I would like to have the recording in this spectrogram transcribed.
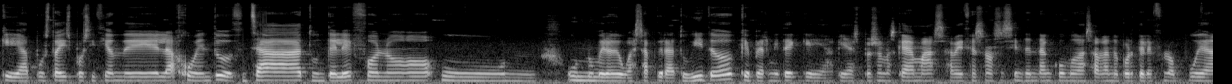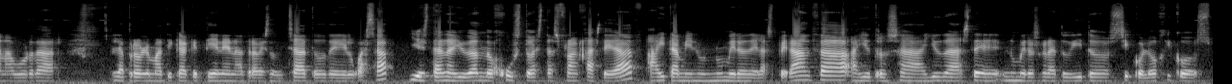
que ha puesto a disposición de la juventud un chat, un teléfono, un, número de WhatsApp gratuito que permite que aquellas personas que además a veces no se sienten tan cómodas hablando por teléfono puedan abordar la problemática que tienen a través de un chat o del WhatsApp y están ayudando justo a estas franjas de edad. Hay también un número de la esperanza, hay otras ayudas de números gratuitos psicológicos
